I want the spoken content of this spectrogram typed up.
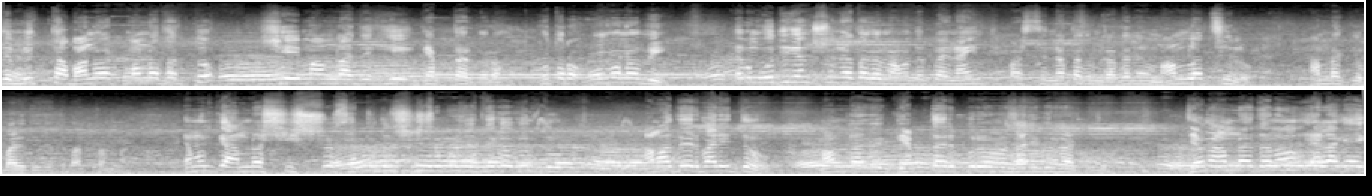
যে মিথ্যা বানোয়াট মামলা থাকতো, সেই মামলা দেখে গ্রেপ্তার করা হয়। কতটা অমানবিক। এবং অধিকাংশ নেতাকর্মী, আমাদের প্রায় নাইনটি পার্সেন্ট নেতাকর্মী, যাদের মামলা ছিল, আমরা কেউ বাড়িতে যেতে পারতাম না। এমনকি আমরা শীর্ষ, ছাত্রদের শীর্ষ পর্যায়ে থেকেও কিন্তু আমাদের বাড়িতেও মামলার গ্রেপ্তারের পরিমাণ জারি করে রাখতো। যেন আমরা যেন এলাকায়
